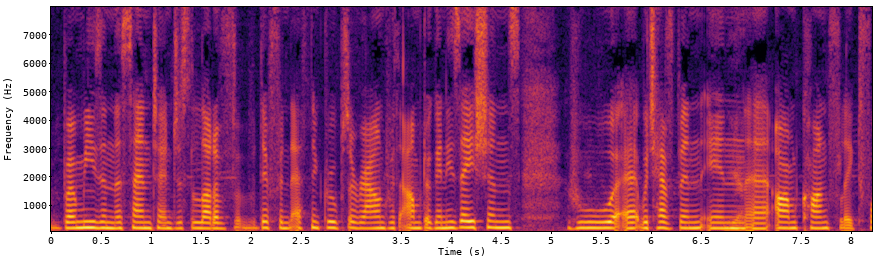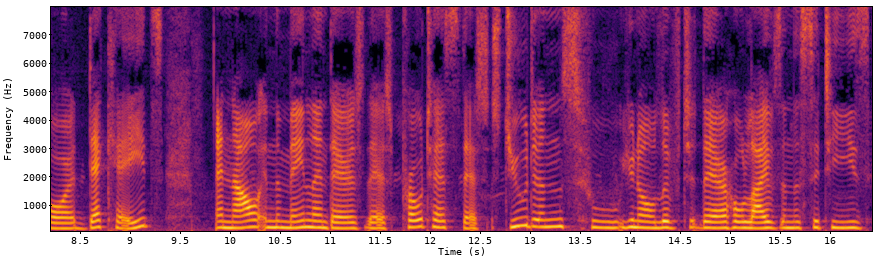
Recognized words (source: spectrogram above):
Burmese in the center, and just a lot of different ethnic groups around with armed organizations, who uh, which have been in Yeah. uh, armed conflict for decades. And now in the mainland, there's there's protests. There's students who you know lived their whole lives in the cities,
